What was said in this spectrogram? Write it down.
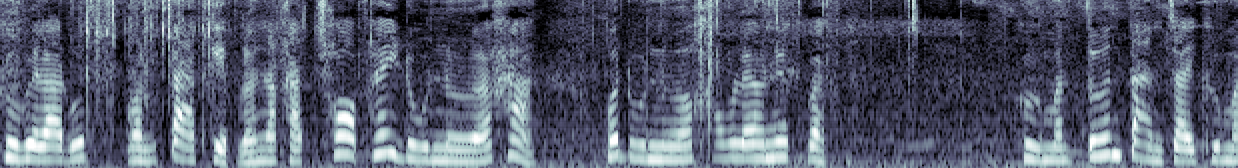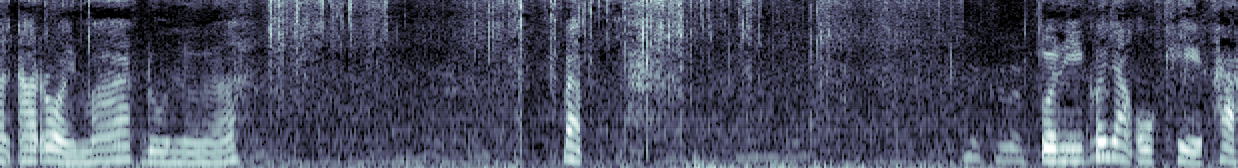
คือเวลารุตวารุตาเก็บแล้วนะคะ ชอบให้ดูเนื้อค่ะ เพราะดูเนื้อเขาแล้วเนี่ยแบบ คือมันตื้นตันใจคือมันอร่อยมากดูเนื้อ แบบ ตัวนี้ก็ยังโอเคค่ะ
